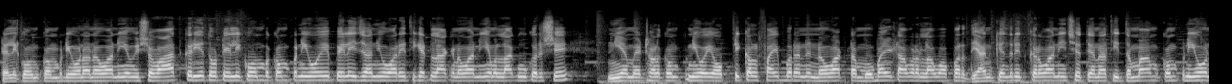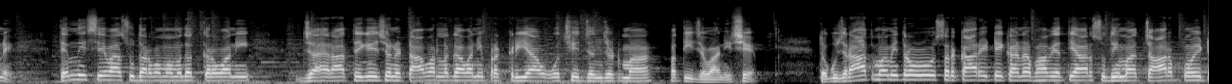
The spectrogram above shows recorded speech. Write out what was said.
ટેલિકોમ કંપનીઓના નવા નિયમ વિશે વાત કરીએ તો ટેલિકોમ કંપનીઓએ પહેલી જાન્યુઆરીથી કેટલાક નવા નિયમ લાગુ કરશે. નિયમ હેઠળ કંપનીઓએ ઓપ્ટિકલ ફાઇબર અને નવા મોબાઈલ ટાવર લાવવા પર ધ્યાન કેન્દ્રિત કરવાની છે. તેનાથી તમામ કંપનીઓને તેમની સેવા સુધારવામાં મદદ કરવાની જાહેરાત થઈ ગઈ છે અને ટાવર લગાવવાની પ્રક્રિયા ઓછી ઝંઝટમાં પતી જવાની છે. તો ગુજરાતમાં મિત્રો સરકારી ટેકાના ભાવે અત્યાર સુધીમાં ચાર પોઈન્ટ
